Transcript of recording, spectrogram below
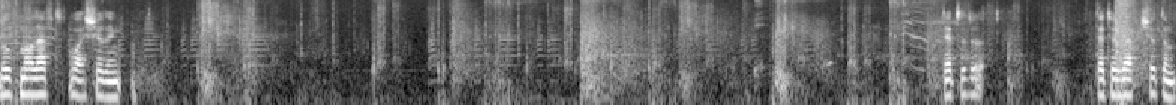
Move more left while shooting. Dead to the... Dead to the left, shoot them.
